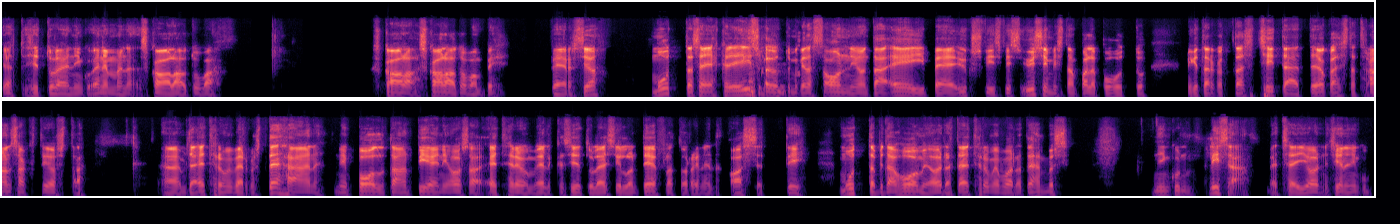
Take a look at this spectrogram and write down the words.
ja sitten tulee niin kuin enemmän skaalautuva, skaala, skaalautuvampi versio. Mutta se ehkä iso juttu, mikä tässä on, niin on tämä EIP 1559, mistä on paljon puhuttu, mikä tarkoittaa sit sitä, että jokaisesta transaktiosta, mitä Ethereumin verkossa tehdään, niin poltetaan pieni osa Ethereumia, eli siitä tulee silloin deflatorinen assetti. Mutta pitää huomioida, että Ethereumia voidaan tehdä myös niin kuin lisää. Että se ei ole, niin siinä, niin kuin,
